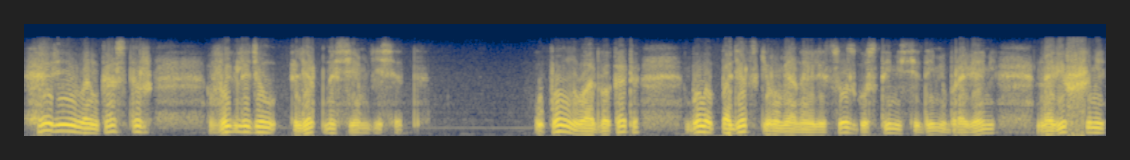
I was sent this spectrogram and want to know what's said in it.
Хэри Ланкастер выглядел лет на семьдесят. У полного адвоката было по-детски румяное лицо с густыми седыми бровями, нависшими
